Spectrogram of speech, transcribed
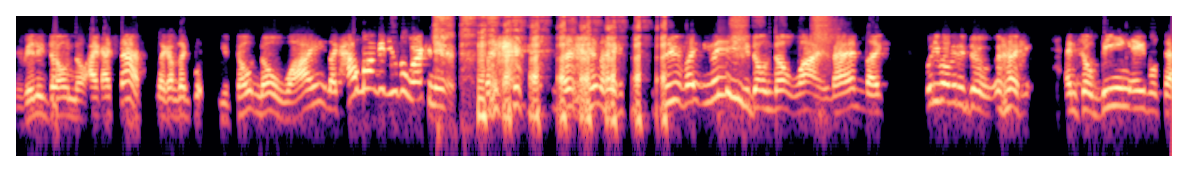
you really don't know. Like I snapped. Like I was like, you don't know why? Like how long have you been working here? like, like, dude, like maybe you don't know why, man. Like what do you want me to do? and so being able to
